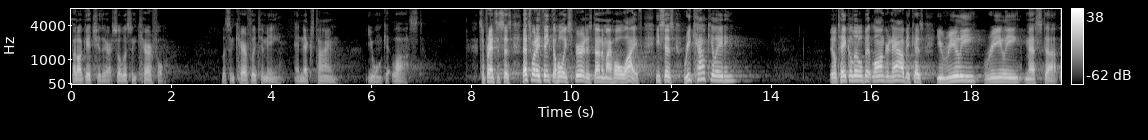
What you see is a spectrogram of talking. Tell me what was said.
but I'll get you there. So listen careful. Listen carefully to me, and next time you won't get lost. So Francis says, That's what I think the Holy Spirit has done in my whole life. He says, recalculating. It'll take a little bit longer now because you really, really messed up.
